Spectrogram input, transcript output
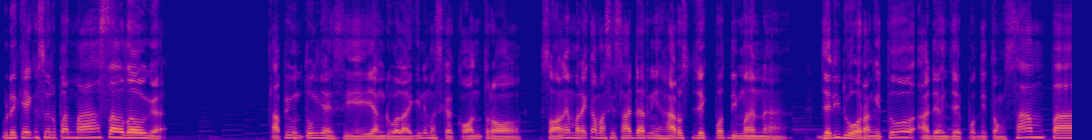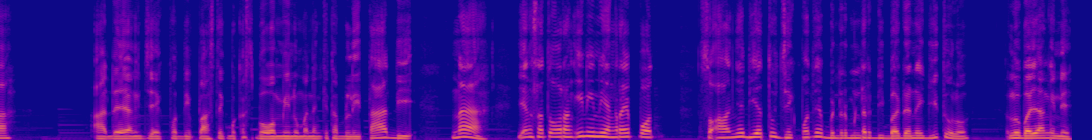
Udah kayak kesurupan masal tau nggak? Tapi untungnya sih yang dua lagi ini masih ke kontrol Soalnya mereka masih sadar nih harus jackpot di mana. Jadi dua orang itu ada yang jackpot di tong sampah, ada yang jackpot di plastik bekas bawa minuman yang kita beli tadi. Nah, yang satu orang ini nih yang repot. Soalnya dia tuh jackpotnya bener-bener di badannya gitu loh. Lo bayangin deh,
